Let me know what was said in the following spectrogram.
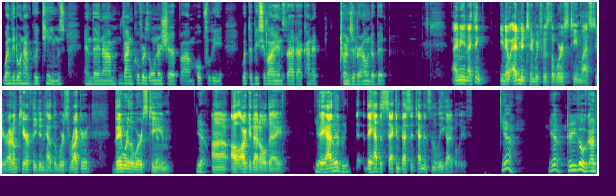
when they don't have good teams, and then um, Vancouver's ownership, um, hopefully with the BC Lions, that uh, kind of turns it around a bit. I mean, I think you know, Edmonton, which was the worst team last year. I don't care if they didn't have the worst record; they were the worst team. Yeah, yeah. Uh, I'll argue that all day. Yeah, they had the, they had the second best attendance in the league, I believe. Yeah, yeah. There you go. Um,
